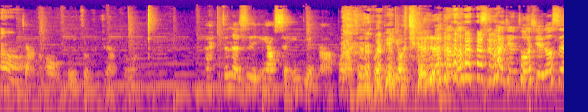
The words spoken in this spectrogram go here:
嗯，这样，然后我一走出去想说。哎，真的是要省一点啦，不然真的会变有钱人。十块钱拖鞋都剩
